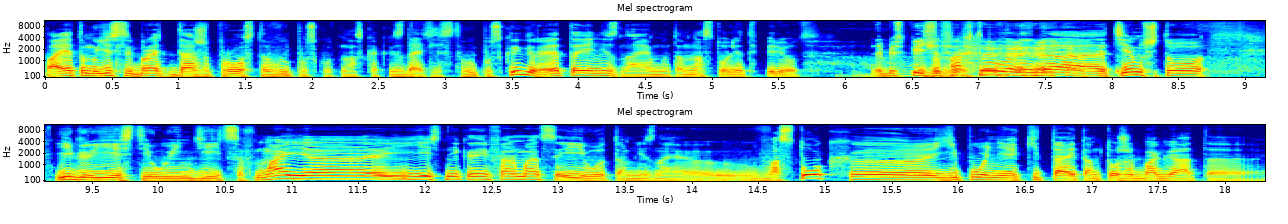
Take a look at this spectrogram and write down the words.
Поэтому, если брать даже просто выпуск, вот у нас как издательство, выпуск игр, это, я не знаю, мы там на сто лет вперед. Обеспечены. Зафрахтованы, да, тем, что игры есть и у индейцев майя, есть некая информация, и вот там, не знаю, Восток, э, Япония, Китай там тоже богато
